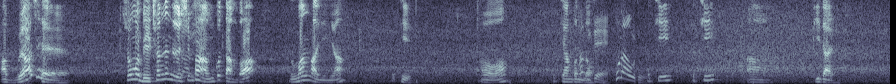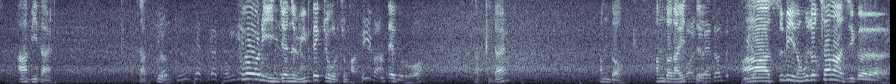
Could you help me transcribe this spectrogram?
아, 뭐야, 쟤. 저런 거 밀쳤는데도 심판 아무것도 안 봐? 너무한 거 아니냐? 푸티. 어. 푸티 한 번 더. 황제 호나우두. 푸티? 푸티? 아. 비달. 아, 비달. 자, 푸. 이런 좋은 패스가 경기에 푸열이 이제는 윙백 쪽으로 좀 바뀌 리바. 풀백으로. 자 비달. 한 더. 한더 월드 nice. 아 수비 너무 좋잖아 지금.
